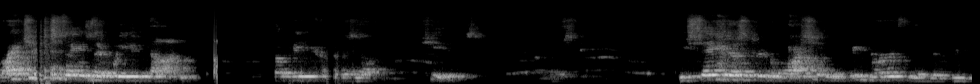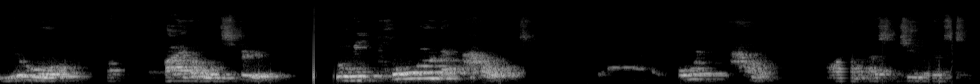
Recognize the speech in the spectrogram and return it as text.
righteous things that we have done, but because of his he saved us through the washing the rebirth and the renewal by the Holy Spirit. When we poured out, on us generously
